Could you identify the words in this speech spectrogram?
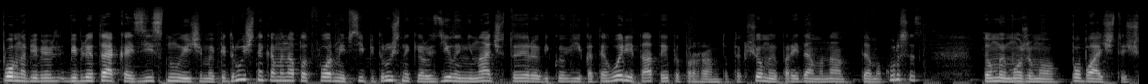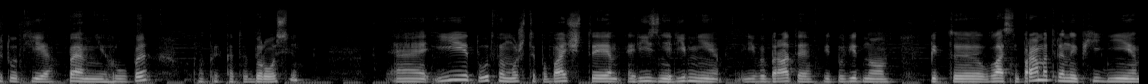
Повна бібліотека з існуючими підручниками на платформі. Всі підручники розділені на 4 вікові категорії та типи програм. Тобто, якщо ми перейдемо на Demo Courses, то ми можемо побачити, що тут є певні групи, наприклад, дорослі. Е, І тут ви можете побачити різні рівні і вибирати відповідно під е, власні параметри необхідні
